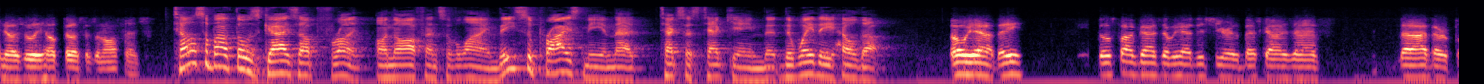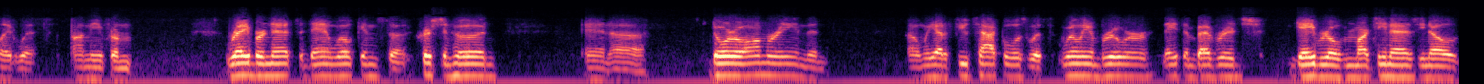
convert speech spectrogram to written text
you know has really helped us as an offense. Tell us about those guys up front on the offensive line. They surprised me in that Texas Tech game, the, the way they held up. Oh yeah, they those five guys that we had this year are the best guys that I've that I've ever played with. I mean, from Ray Burnett to Dan Wilkins to Christian Hood and uh, Doro Armory, and then um, we had a few tackles with William Brewer, Nathan Beveridge, Gabriel Martinez. You know,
